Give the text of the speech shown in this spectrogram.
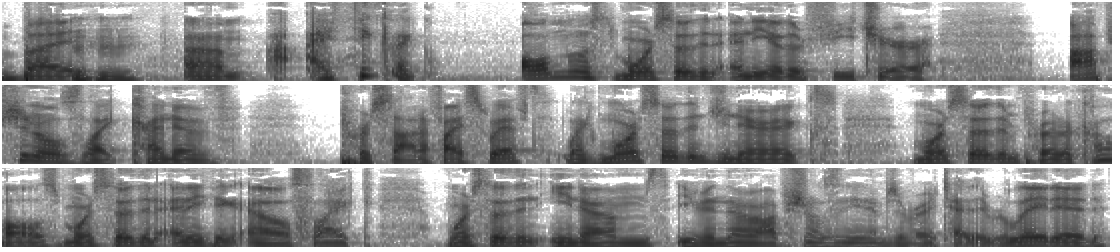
but mm-hmm. um, I think like almost more so than any other feature, optionals like kind of personify Swift, like more so than generics, more so than protocols, more so than anything else, like more so than enums, even though optionals and enums are very tightly related.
